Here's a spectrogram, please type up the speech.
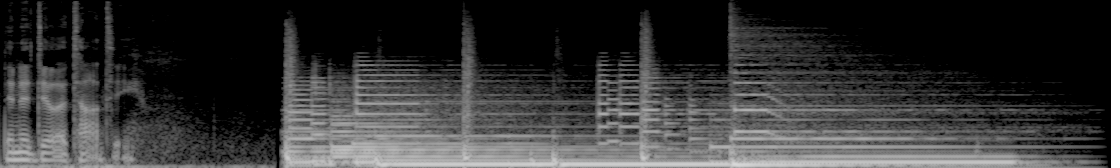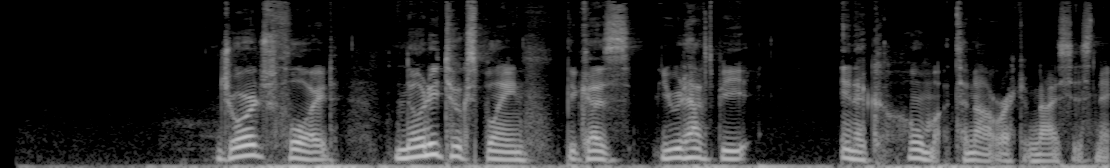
than a dilettante. George Floyd. No need to explain because you would have to be in a coma to not recognize his name.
